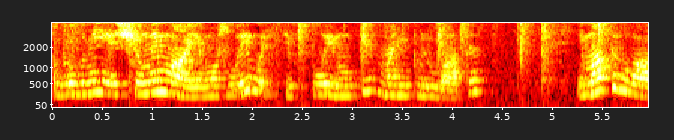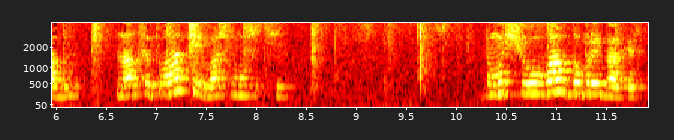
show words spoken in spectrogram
зрозуміє, що немає можливості вплинути, маніпулювати і мати владу над ситуацією в вашому житті. Тому що у вас добрий захист.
